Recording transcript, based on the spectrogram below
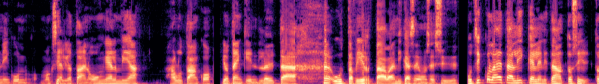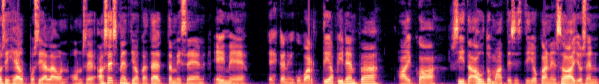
niin kuin, onko siellä jotain ongelmia, halutaanko jotenkin löytää uutta virtaa vai mikä se on se syy. Mutta sitten kun lähdetään liikkeelle, niin tämä on tosi, tosi helppo. Siellä on, on se assessment, jonka täyttämiseen ei mene ehkä niin kuin varttia pidempää aikaa. Siitä automaattisesti jokainen saa jo sen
